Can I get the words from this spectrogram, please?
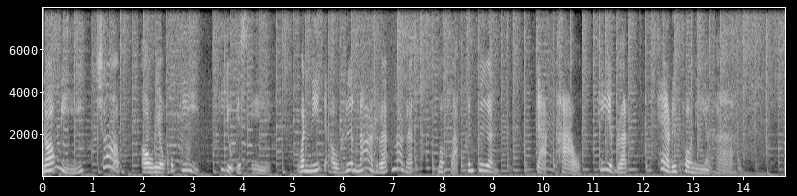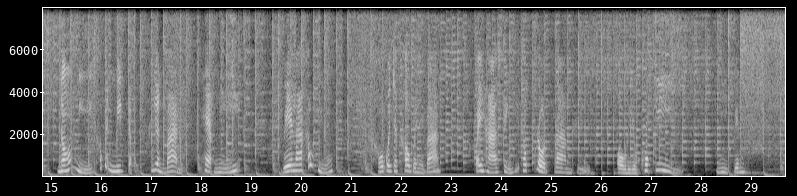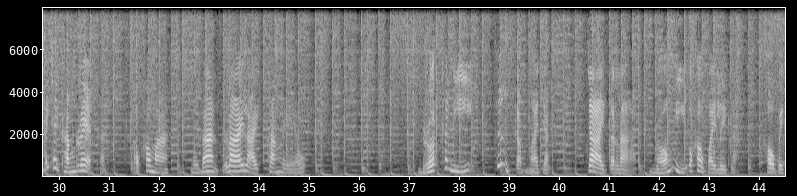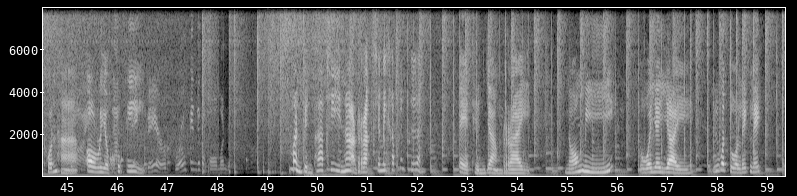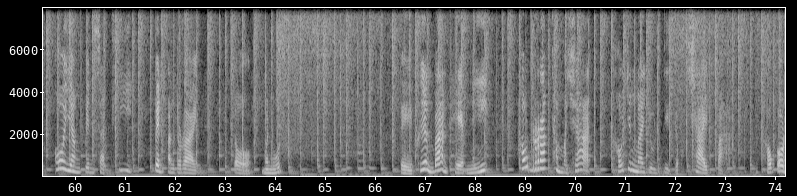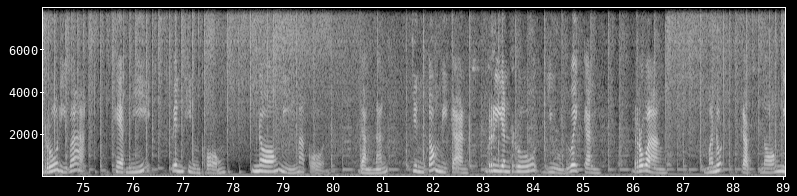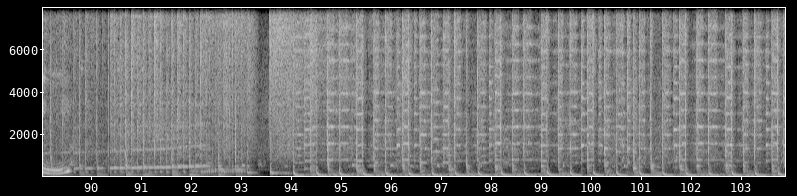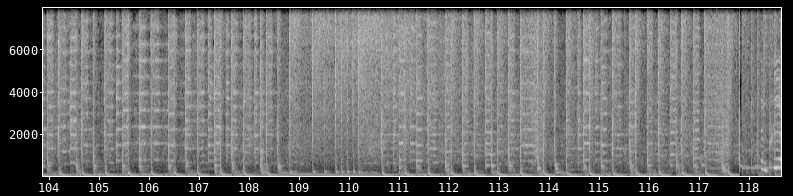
น้องหมีชอบออเรียลคุกกี้ที่ USA วันนี้จะเอาเรื่องน่ารักน่ารักมาฝากเพื่อนๆ จากข่าวที่รัฐแคลิฟอร์เนียค่ะ น้องหมีเขาเป็นมิตรกับเพื่อนบ้านแถบนี้ เวลาเขาหิว เขาก็จะเข้าไปในบ้าน ไปหาสิ่งที่เขาโปรดปรานคือโอเรียคุกกี้นี่เป็น ไม่ใช่ครั้งแรกค่ะ เขาเข้ามาในบ้านหลายหลายครั้งแล้ว รถคันนี้เพิ่งกลับมาจากจ่ายตลาด น้องหมีก็เข้าไปเลยค่ะ เข้าไปค้นหาออเรียคุกกี้มันเป็นภาพที่น่ารักใช่ไหมครับเพื่อนๆ แต่ถึงอย่างไร น้องหมี ตัวใหญ่ ๆ หรือว่าตัวเล็กๆ ก็ยังเป็นสัตว์ที่เป็นอันตรายต่อมนุษย์ แต่เพื่อนบ้านแถบนี้ เขารักธรรมชาติ เขาจึงมาอยู่ติดกับชายป่า เขาก็รู้ดีว่าแถบนี้เป็นถิ่นของน้องหมีมาก่อน ดังนั้นจึงต้องมีการเรียนรู้อยู่ด้วยกัน ระหว่างมนุษย์ กับน้องหมี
